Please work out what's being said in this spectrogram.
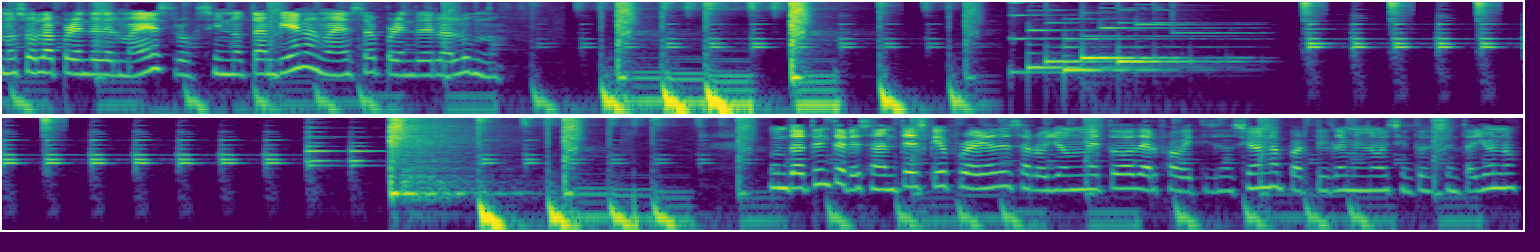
no solo aprende del maestro, sino también el maestro aprende del alumno. Un dato interesante es que Freire desarrolló un método de alfabetización a partir de 1961,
